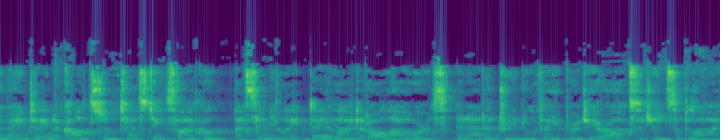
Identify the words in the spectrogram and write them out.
To maintain a constant testing cycle, I simulate daylight at all hours and add adrenal vapor to your oxygen supply.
